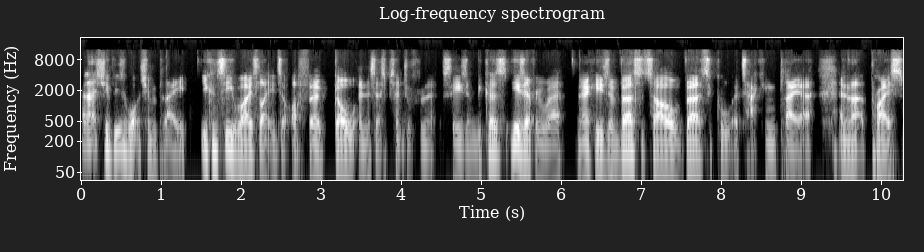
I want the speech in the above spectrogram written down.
And actually, if you just watch him play, you can see why he's likely to offer goal and assist potential for next season because he's everywhere. You know, he's a versatile, vertical attacking player. And at that price,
